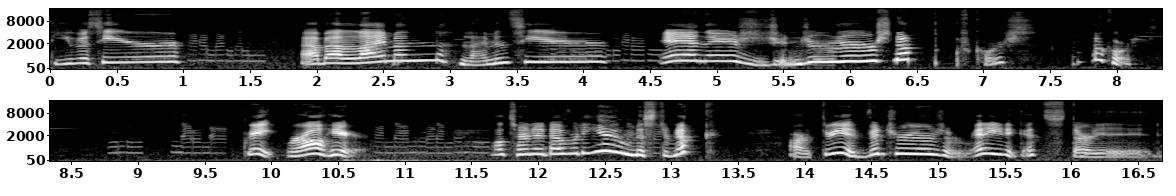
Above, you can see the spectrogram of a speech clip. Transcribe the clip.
Diva's here. How about Lyman? Lyman's here. And there's Ginger Snap, of course. Of course. Great, we're all here. I'll turn it over to you, Mr. Nook. Our three adventurers are ready to get started.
